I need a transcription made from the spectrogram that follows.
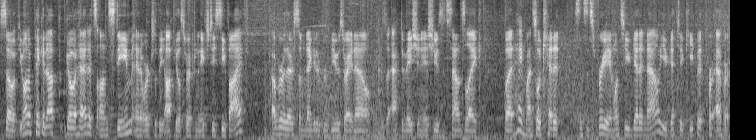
So if you want to pick it up, go ahead. It's on Steam and it works with the Oculus Rift and HTC Vive. However, there's some negative reviews right now because of activation issues, it sounds like. But hey, might as well get it since it's free, and once you get it now, you get to keep it forever.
